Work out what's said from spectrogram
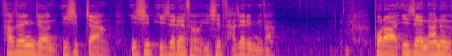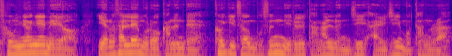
사도행전 20장 22절에서 24절입니다. 보라, 이제 나는 성령에 매여 예루살렘으로 가는데 거기서 무슨 일을 당할는지 알지 못하노라.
